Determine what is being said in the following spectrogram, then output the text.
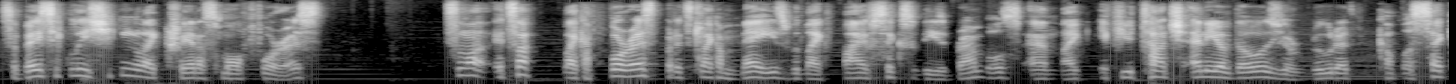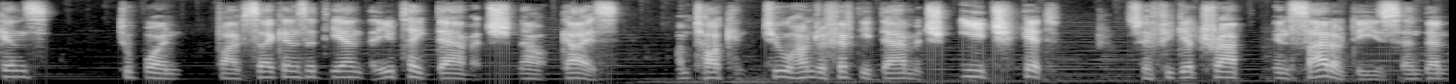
So basically, she can like create a small forest. It's not it's not like a forest, but it's like a maze with like five, six of these brambles. And like if you touch any of those, you're rooted for a couple of seconds, 2.5 seconds at the end, and you take damage. Now, guys, I'm talking 250 damage each hit. So if you get trapped inside of these, and then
